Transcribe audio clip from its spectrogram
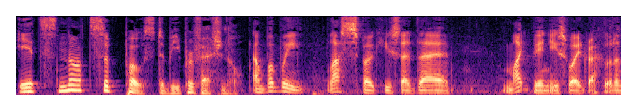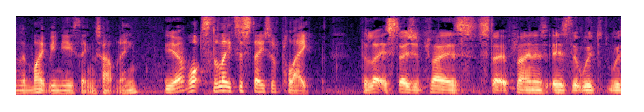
It's not supposed to be professional. And when we last spoke, you said there might be a new Suede record and there might be new things happening. Yeah. What's the latest state of play? The latest stage of play is state of playing is, is that we're, we're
